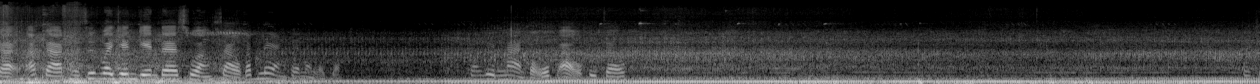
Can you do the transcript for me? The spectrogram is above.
กะอากาศรู้สึกว่าเย็นเย็นๆแต่ส่วงเสาร์กับแรงแค่นั้นแหละจ้ะต้องเล่นมากกับอบอ้าวคือเก่าแต่แค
